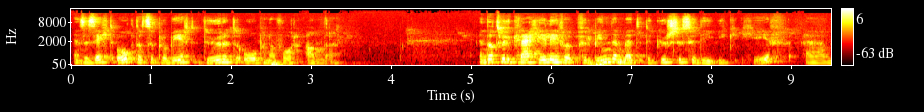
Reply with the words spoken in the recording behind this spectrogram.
En ze zegt ook dat ze probeert deuren te openen voor anderen. En dat wil ik graag heel even verbinden met de cursussen die ik geef. Ehm,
